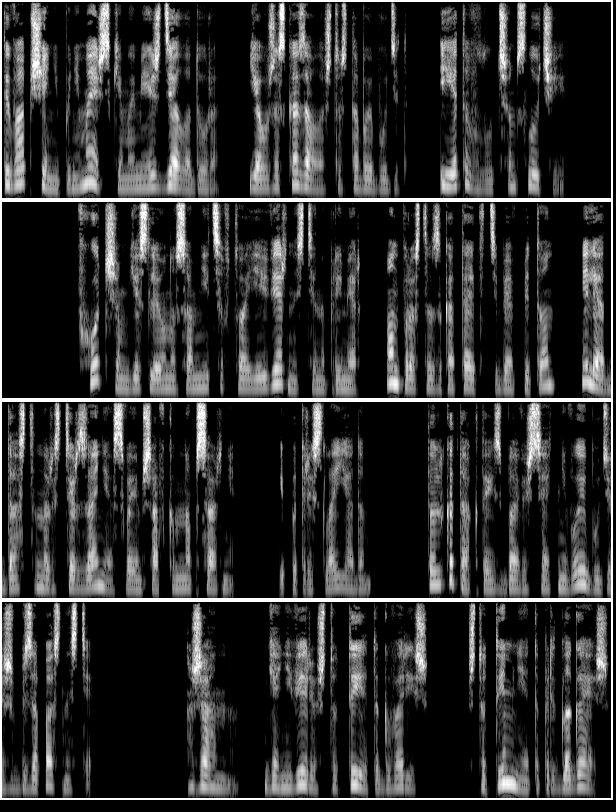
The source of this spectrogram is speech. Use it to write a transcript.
Ты вообще не понимаешь, с кем имеешь дело, дура. Я уже сказала, что с тобой будет. И это в лучшем случае. В худшем, если он усомнится в твоей верности, например, он просто закатает тебя в бетон или отдаст на растерзание своим шавкам на псарне. И потрясла ядом. Только так ты избавишься от него и будешь в безопасности. Жанна, я не верю, что ты это говоришь, что ты мне это предлагаешь.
